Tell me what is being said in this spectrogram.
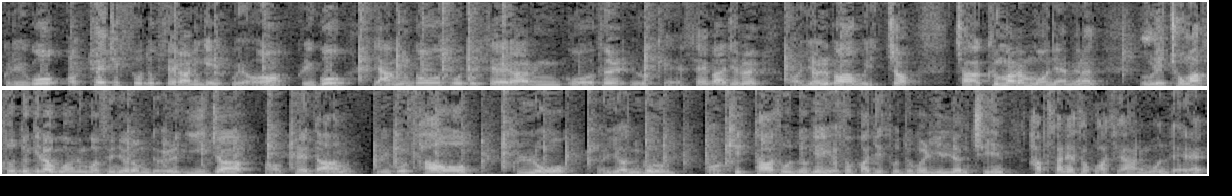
그리고 어, 퇴직소득세라는 게 있고요. 그리고 양도소득세라는 것을 이렇게 세 가지를 어, 열거하고 있죠. 자, 그 말은 뭐냐면은 우리 종합소득이라고 하는 것은 여러분들 이자, 어, 배당, 그리고 사업, 근로, 어, 연금, 어, 기타 소득의 여섯 가지 소득을 1년치 합산해서 과세하는 건데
